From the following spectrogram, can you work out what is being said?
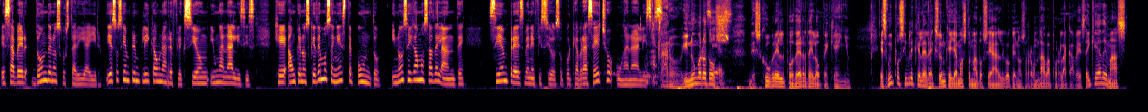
es saber dónde nos gustaría ir. Y eso siempre implica una reflexión y un análisis que aunque nos quedemos en este punto y no sigamos adelante, siempre es beneficioso porque habrás hecho un análisis. Claro, y número dos, descubre el poder de lo pequeño. Es muy posible que la elección que hayamos tomado sea algo que nos rondaba por la cabeza y que además,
